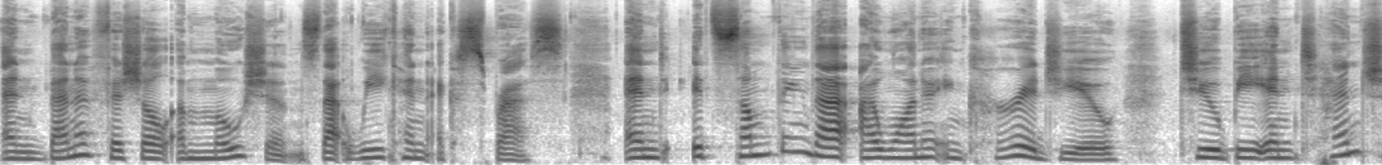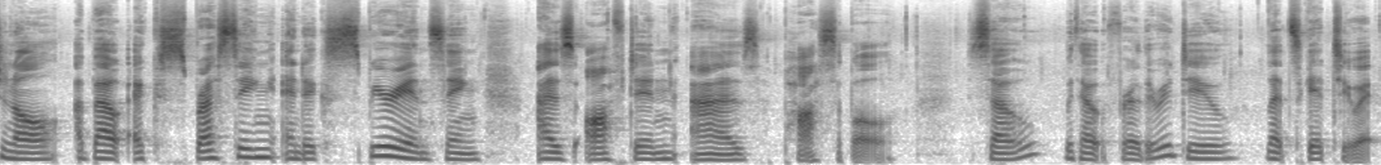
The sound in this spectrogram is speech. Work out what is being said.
and beneficial emotions that we can express. And it's something that I want to encourage you to be intentional about expressing and experiencing as often as possible. So, without further ado, let's get to it.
